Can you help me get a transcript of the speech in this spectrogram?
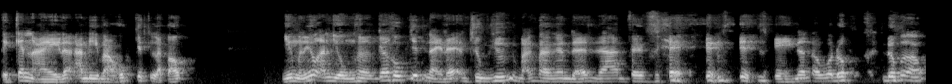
Thì cái này đó, anh đi vào hút chích là tốt. Nhưng mà nếu anh dùng cái hút chích này để anh sung sướng bản thân anh, để ra anh phê phê, thì nó đâu có đúng đúng không?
